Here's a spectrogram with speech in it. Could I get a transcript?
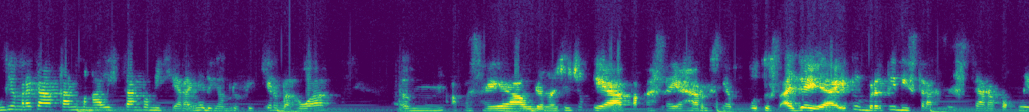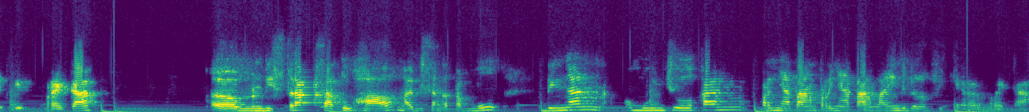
mungkin mereka akan mengalihkan pemikirannya dengan berpikir bahwa um, apa saya udah nggak cocok ya? Apakah saya harusnya putus aja ya? Itu berarti distraksi secara kognitif. Mereka uh, mendistrak satu hal nggak bisa ketemu dengan memunculkan pernyataan-pernyataan lain di dalam pikiran mereka.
